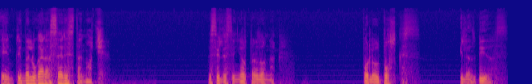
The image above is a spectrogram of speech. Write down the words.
en primer lugar hacer esta noche? Decirle, Señor, perdóname por los bosques y las vidas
